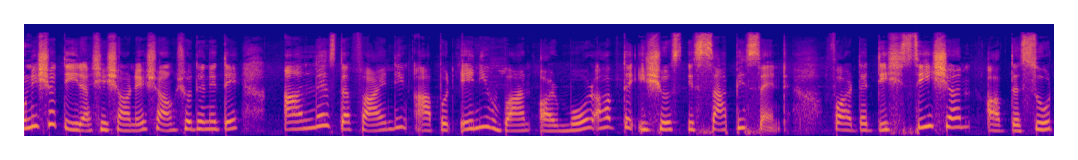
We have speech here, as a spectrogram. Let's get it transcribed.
উনিশশো তিরাশি সনের সংশোধনীতে unless the finding upon any one or more of the issues is sufficient for the decision of the suit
